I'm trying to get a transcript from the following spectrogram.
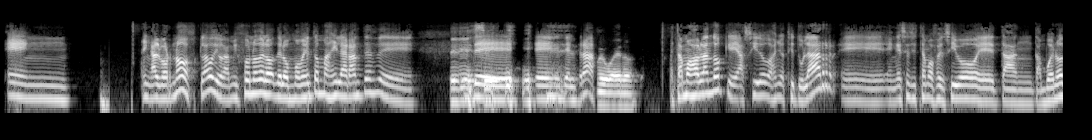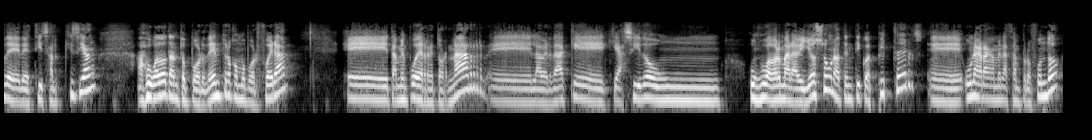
en, en Albornoz, Claudio, a mí fue uno de, los, de los momentos más hilarantes de, del draft. Muy bueno. Estamos hablando que ha sido dos años titular eh, en ese sistema ofensivo eh, tan, tan bueno de, Steve Sarkisian. Ha jugado tanto por dentro como por fuera. Eh, también puede retornar. la verdad que, que ha sido un, un, jugador maravilloso, un auténtico speedster, una gran amenaza en profundo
